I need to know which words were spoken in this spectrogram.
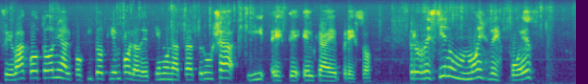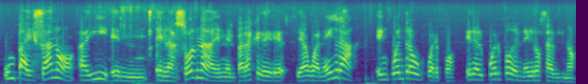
se va Cotone, al poquito tiempo lo detiene una patrulla y este, él cae preso. Pero recién un mes después, un paisano ahí en, en la zona, en el paraje de Agua Negra, encuentra un cuerpo. Era el cuerpo del negro Sabino.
